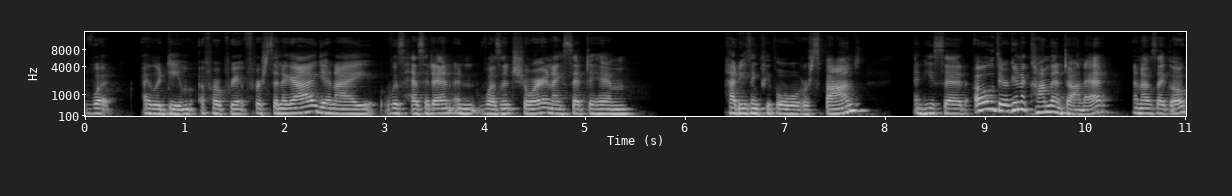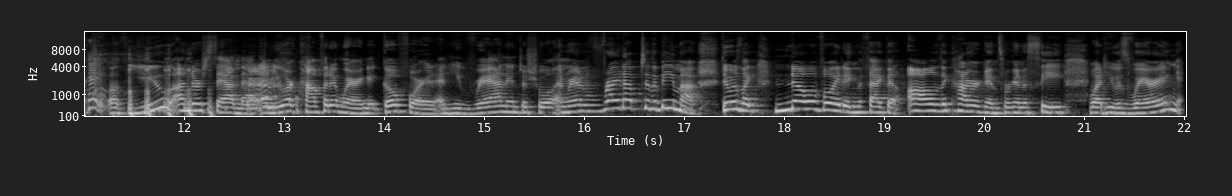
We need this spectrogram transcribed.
what I would deem appropriate for synagogue and I was hesitant and wasn't sure and I said to him how do you think people will respond? And he said, Oh, they're going to comment on it. And I was like, okay, well, if you understand that and you are confident wearing it, go for it. And he ran into shul and ran right up to the bima. There was like no avoiding the fact that all of the congregants were going to see what he was wearing.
